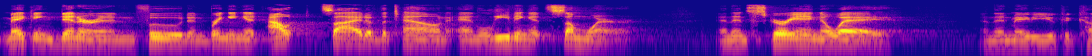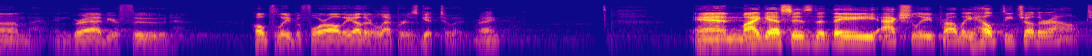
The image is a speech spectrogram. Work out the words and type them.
making dinner and food and bringing it outside of the town and leaving it somewhere and then scurrying away. And then maybe you could come and grab your food hopefully before all the other lepers get to it right? And my guess is that they actually probably helped each other out.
